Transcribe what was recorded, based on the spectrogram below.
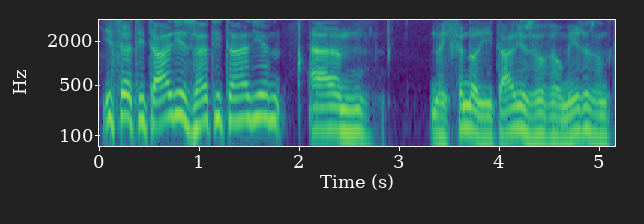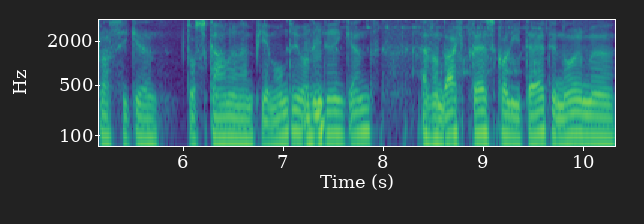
Iets uit Italië, Zuid-Italië. Ehm, nou, ik vind dat Italië zoveel meer is dan het klassieke Toscane en Piemonte, wat iedereen kent. En vandaag prijs-kwaliteit, enorme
